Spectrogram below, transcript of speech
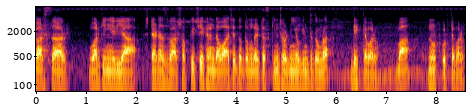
cursor working area status bar সব কিছু এখানে দেওয়া আছে। তো তোমরা এটা স্ক্রিনশট নিয়েও কিন্তু তোমরা দেখতে পারো বা নোট করতে পারো।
